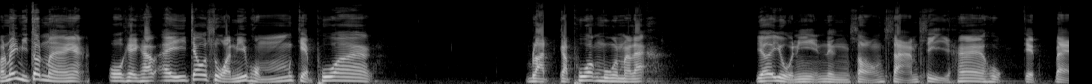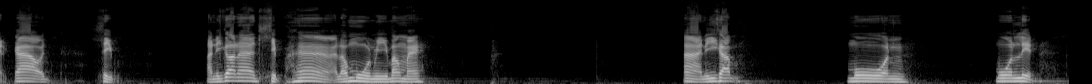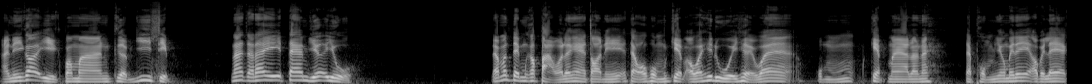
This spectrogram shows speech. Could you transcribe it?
มันไม่มีต้นไม้อะโอเคครับ ไอ้เจ้าสวนนี้ผมเก็บพวก บลัดกับพวกมูลมาแล้ว เยอะอยู่นี่หนึ่งสองสามสี่ห้าหกเจ็ดแปดเก้าสิบอันนี้ก็น่าสิบห้าแล้วมูลมีบ้างไหมอ่านี่ครับ มูลมูลลิดอันนี้ก็อีกประมาณเกือบยี่สิบน่าจะได้แต้มเยอะอยู่ แล้วมันเต็มกระเป๋าแล้วไงตอนนี้ แต่ว่าผมเก็บเอาไว้ให้ดูเฉยๆว่า ผมเก็บมาแล้วนะ แต่ผมยังไม่ได้เอาไปแลก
